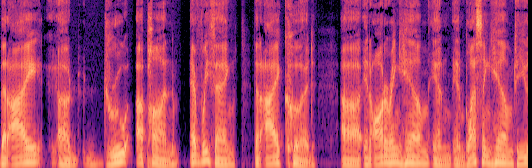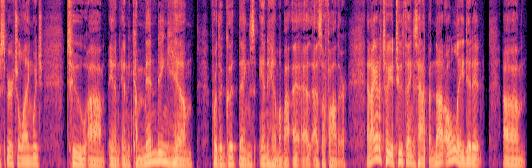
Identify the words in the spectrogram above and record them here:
that I uh, drew upon everything that I could uh, in honoring him, in in blessing him, to use spiritual language, to um, in in commending him for the good things in him about as, as a father. And I got to tell you, two things happened. Not only did it um,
